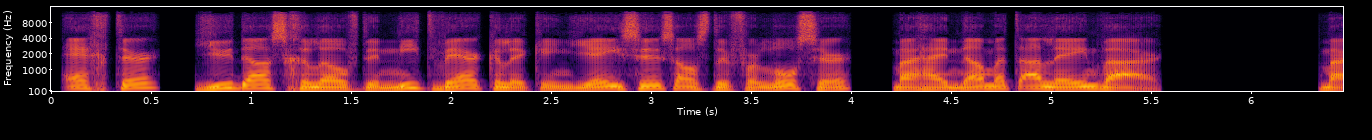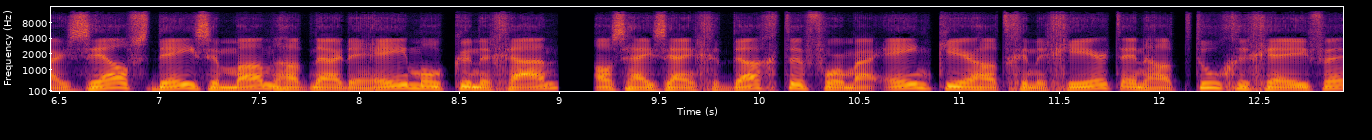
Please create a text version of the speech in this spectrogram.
Echter, Judas geloofde niet werkelijk in Jezus als de Verlosser, maar hij nam het alleen waar. Maar zelfs deze man had naar de hemel kunnen gaan, als hij zijn gedachten voor maar één keer had genegeerd en had toegegeven:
